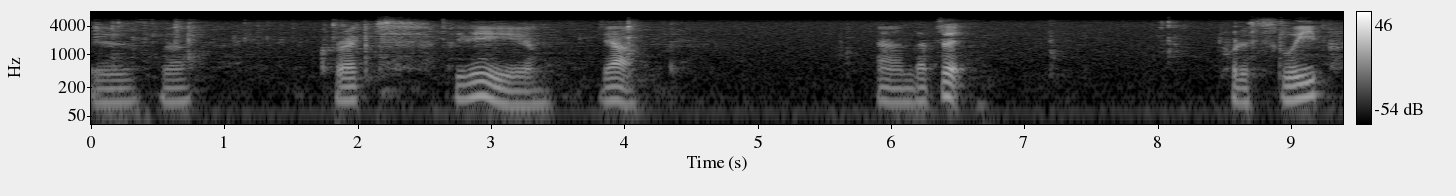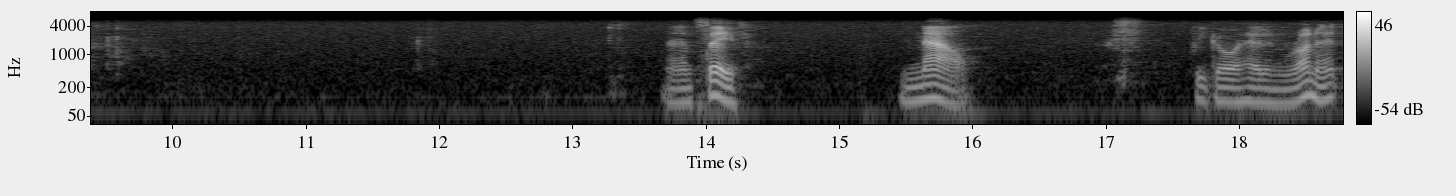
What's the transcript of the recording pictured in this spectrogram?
is the correct PV yeah. And that's it put a sleep and save now if we go ahead and run it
